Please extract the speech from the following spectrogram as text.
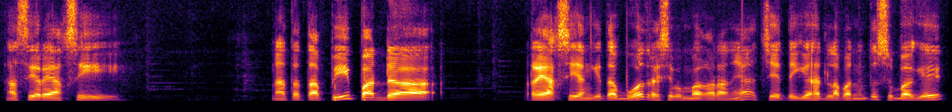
hasil reaksi. Nah, tetapi pada reaksi yang kita buat, reaksi pembakarannya C3H8 itu sebagai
